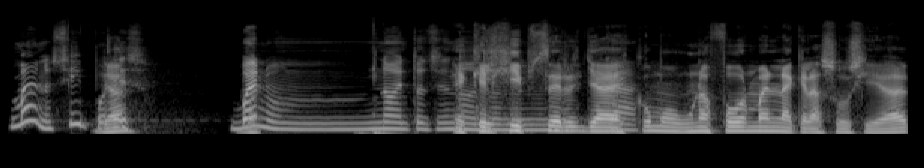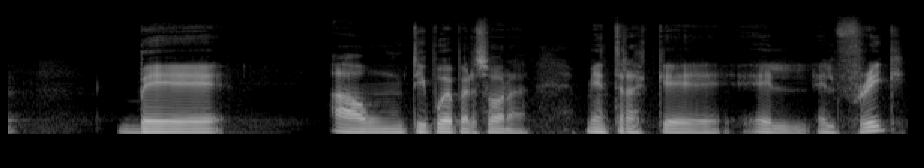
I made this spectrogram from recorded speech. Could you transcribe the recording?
Bueno, sí, por Ya. eso. Bueno, mm, no, entonces no. es que el no, hipster no, ya es como una forma en la que la sociedad ve a un tipo de persona, mientras que el, el freak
